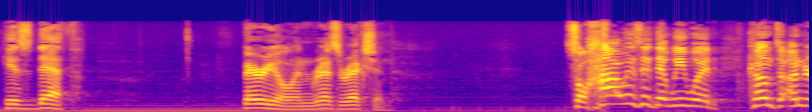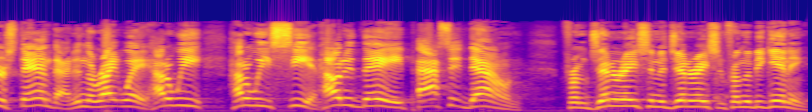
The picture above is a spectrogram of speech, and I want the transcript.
his death, burial, and resurrection. So how is it that we would come to understand that in the right way? How do we, how do we see it? How did they pass it down from generation to generation, from the beginning.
